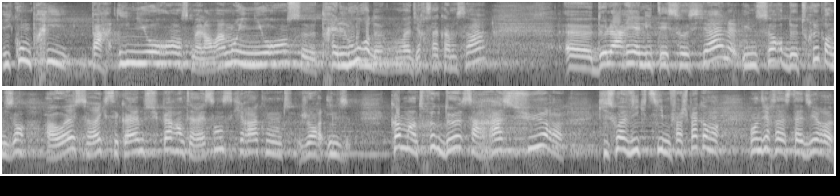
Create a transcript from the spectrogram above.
y compris par ignorance, mais alors vraiment ignorance euh, très lourde, on va dire ça comme ça, euh, de la réalité sociale, une sorte de truc en disant « Ah ouais, c'est vrai que c'est quand même super intéressant ce qu'il raconte. » Genre, comme un truc de « ça rassure qu'il soit victime ». Enfin, je sais pas comment, comment dire ça, c'est-à-dire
